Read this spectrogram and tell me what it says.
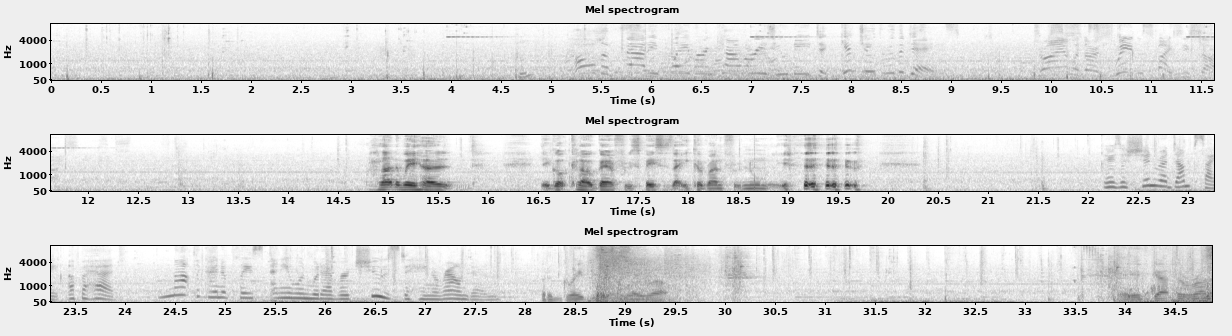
Like the way her they got Cloud going through spaces that he could run through normally. There's a Shinra dump site up ahead. Not the kind of place anyone would ever choose to hang around in. But a great place to lay low. They've got the run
